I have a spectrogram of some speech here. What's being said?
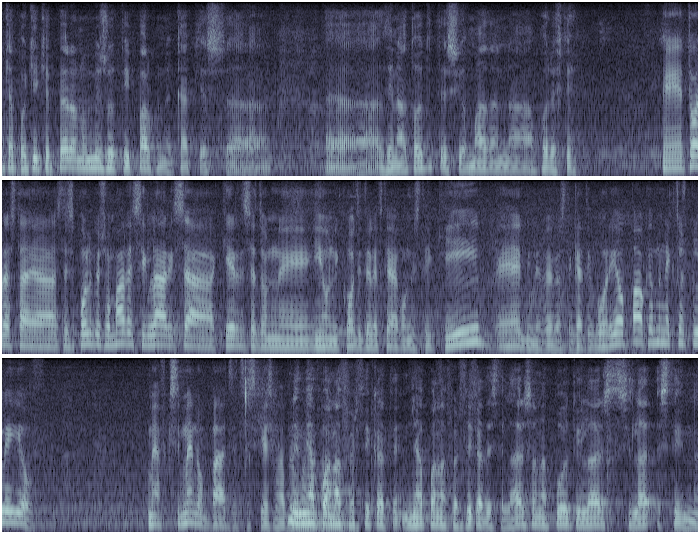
και από εκεί και πέρα νομίζω ότι υπάρχουν κάποιες α, ε, δυνατότητες η ομάδα να απορρευτεί. Ε, τώρα στα, στις υπόλοιπες ομάδες η Λάρισα κέρδισε τον ε, Ιωνικό την τελευταία αγωνιστική. Ε, έμεινε βέβαια στην κατηγορία. Ο Πάοκ έμεινε εκτός play-off. Με αυξημένο budget σε σχέση με τα Ναι, προηγούμενα. μια που, χρόνια. αναφερθήκατε, μια που αναφερθήκατε στη Λάρισα, να πω ότι η Λάρισα, στη Λα- στην, ε,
